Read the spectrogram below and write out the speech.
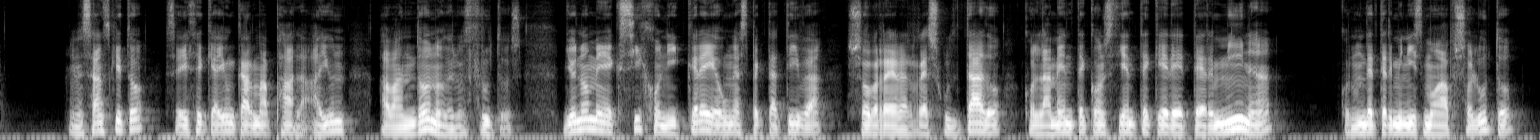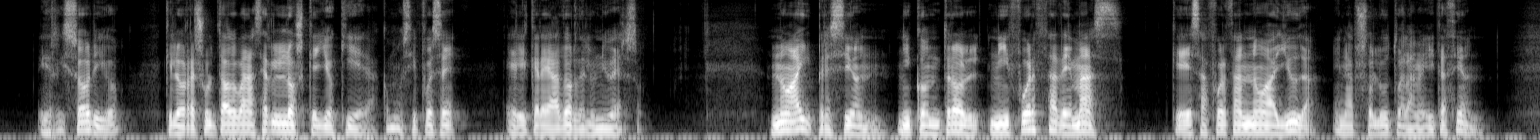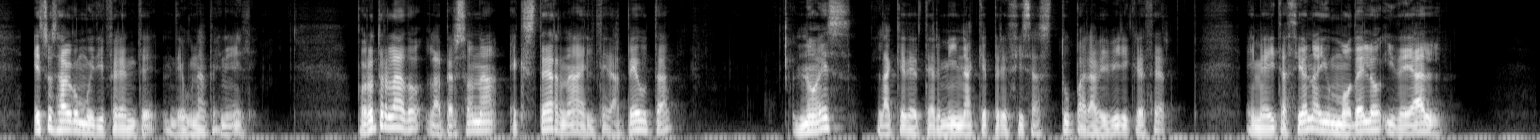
En sánscrito se dice que hay un karma pala, hay un abandono de los frutos. Yo no me exijo ni creo una expectativa sobre el resultado con la mente consciente que determina, con un determinismo absoluto, irrisorio, que los resultados van a ser los que yo quiera, como si fuese el creador del universo. No hay presión, ni control, ni fuerza de más, que esa fuerza no ayuda en absoluto a la meditación. Eso es algo muy diferente de una PNL. Por otro lado, la persona externa, el terapeuta, no es la que determina qué precisas tú para vivir y crecer. En meditación hay un modelo ideal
